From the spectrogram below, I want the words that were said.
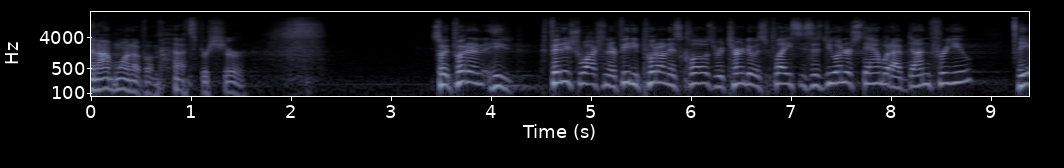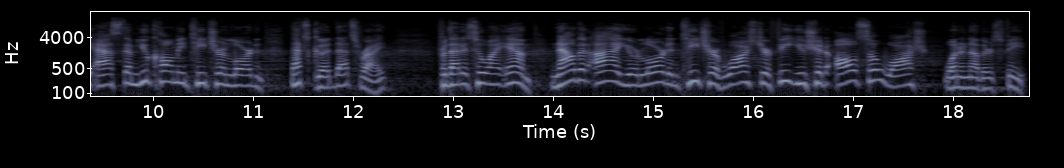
And I'm one of them, that's for sure. So he put in, he finished washing their feet. He put on his clothes, returned to his place. He says, Do you understand what I've done for you? He asked them, You call me teacher and Lord, and that's good, that's right, for that is who I am. Now that I, your Lord and teacher, have washed your feet, you should also wash one another's feet.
